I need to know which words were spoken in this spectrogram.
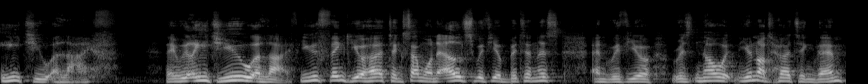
eat you alive. They will eat you alive. You think you're hurting someone else with your bitterness and with your. No, you're not hurting them.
